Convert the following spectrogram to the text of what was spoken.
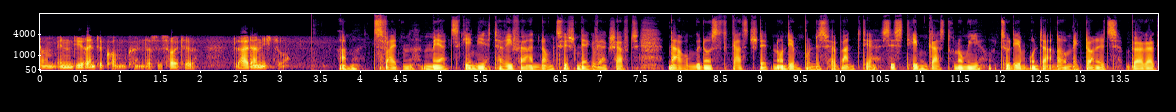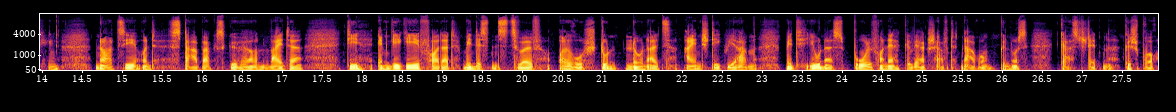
ähm, in die Rente kommen können. Das ist heute leider nicht so. Am 2. März gehen die Tarifverhandlungen zwischen der Gewerkschaft Nahrung, Genuss, Gaststätten und dem Bundesverband der Systemgastronomie, zu dem unter anderem McDonalds, Burger King, Nordsee und Starbucks gehören, weiter. Die NGG fordert mindestens 12 Euro Stundenlohn als Einstieg. Wir haben mit Jonas Bohl von der Gewerkschaft Nahrung, Genuss, Gaststätten gesprochen.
